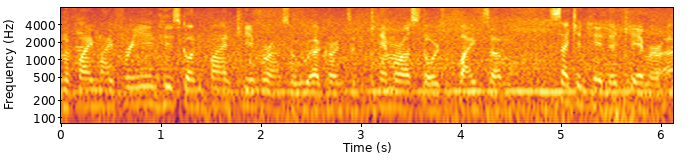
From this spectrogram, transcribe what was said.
gonna find my friend, he's gonna find camera, so we are going to the camera store to find some second-handed camera.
